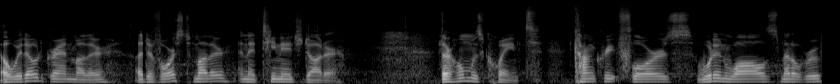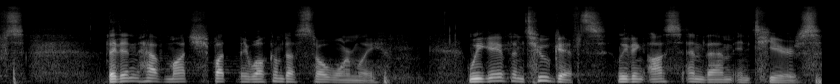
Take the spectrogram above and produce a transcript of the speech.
a widowed grandmother, a divorced mother, and a teenage daughter. Their home was quaint concrete floors, wooden walls, metal roofs. They didn't have much, but they welcomed us so warmly. We gave them two gifts, leaving us and them in tears.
